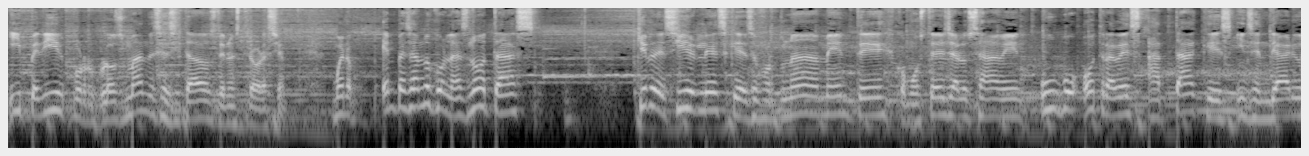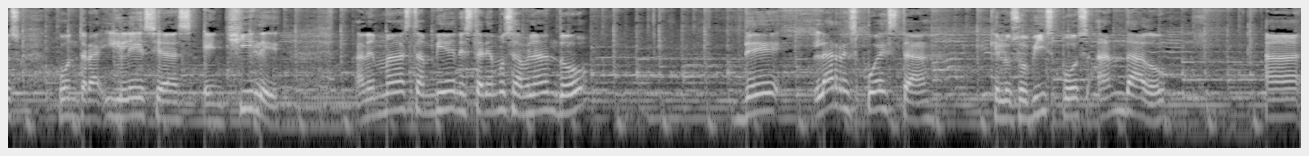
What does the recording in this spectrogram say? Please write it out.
y pedir por los más necesitados de nuestra oración. Bueno, empezando con las notas, quiero decirles que desafortunadamente, como ustedes ya lo saben, hubo otra vez ataques incendiarios contra iglesias en Chile. Además, también estaremos hablando de la respuesta que los obispos han dado a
